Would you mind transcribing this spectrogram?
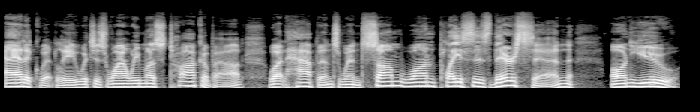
adequately, which is why we must talk about what happens when someone places their sin on you.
